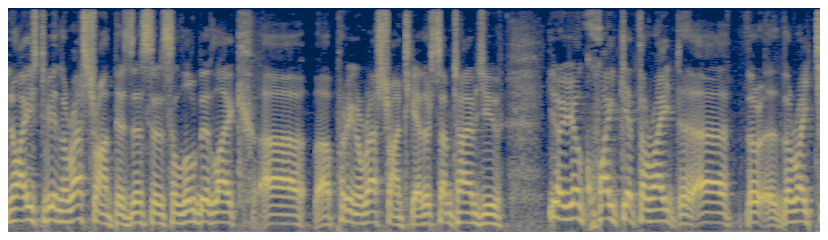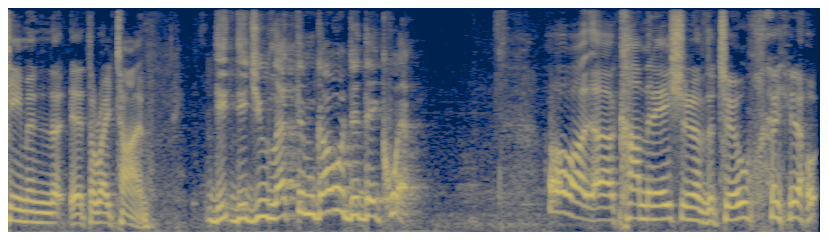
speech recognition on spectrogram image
you know, I used to be in the restaurant business, and it's a little bit like uh, uh, putting a restaurant together. Sometimes you, you know, you don't quite get the right uh, the the right team in the, at the right time. Did, did you let them go, or did they quit? Oh, a, a, combination of the two. you know,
